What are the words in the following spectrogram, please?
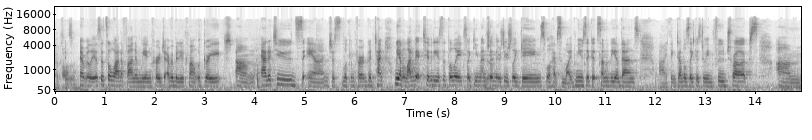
Absolutely. It really is. It's a lot of fun, and we encourage everybody to come out with great um, attitudes and just looking for a good time. We have a lot of activities at the lakes, like you mentioned. Yeah. There's usually games. We'll have some live music at some of the events. I think Devil's Lake is doing food trucks. Um,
